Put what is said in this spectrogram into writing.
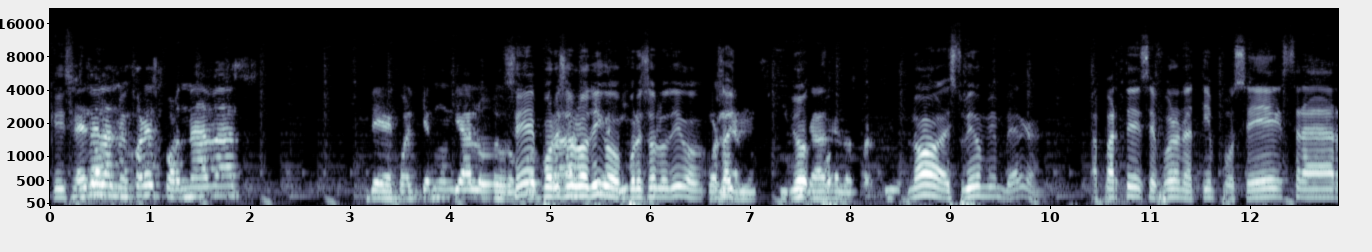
que dices, Es de no, las mejores jornadas de cualquier mundial o Eurocopa. Sí, por eso lo digo, por eso lo digo. Por O sea, la yo- de los partidos. no, estuvieron bien verga. Aparte se fueron a tiempos extra,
